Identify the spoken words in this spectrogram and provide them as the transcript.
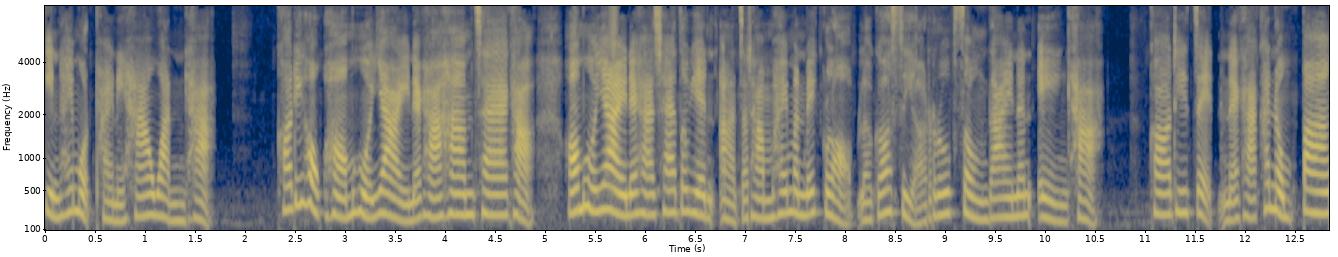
กินให้หมดภายใน 5 วันค่ะข้อที่ 6 หอมหัวใหญ่นะคะ ห้ามแช่ค่ะ หอมหัวใหญ่นะคะ แช่ตู้เย็นอาจจะทำให้มันไม่กรอบ แล้วก็เสียรูปทรงได้นั่นเองค่ะ ข้อที่ 7 นะคะ ขนมปัง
